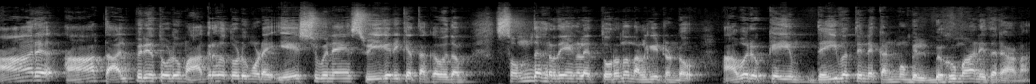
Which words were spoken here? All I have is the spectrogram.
ആര് ആ താല്പര്യത്തോടും ആഗ്രഹത്തോടും കൂടെ യേശുവിനെ സ്വീകരിക്കത്തക്ക വിധം സ്വന്തം ഹൃദയങ്ങളെ തുറന്നു നൽകിയിട്ടുണ്ടോ? അവരൊക്കെയും ദൈവത്തിന്റെ കൺമുമ്പിൽ ബഹുമാനിതരാണ്.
